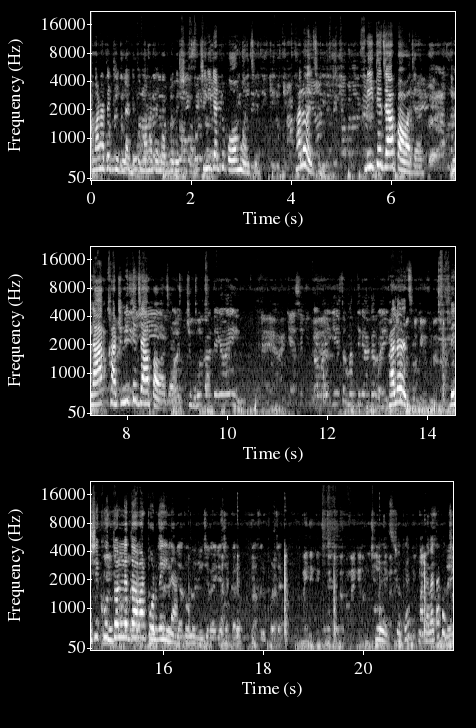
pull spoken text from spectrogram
আমার হাতে ঠিক লাগে তোমার হাতে বড্ড বেশি কম চিনিটা একটু কম হয়েছে। ভালো হয়েছে। ফ্রিতে যা পাওয়া যায়। না খাটনিতে যা পাওয়া যায়। ভালো হয়েছে? বেশি খুদ ধরলে তো আবার করবেই না। কি হয়েছে চোখে? মাথা ব্যথা করছে?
